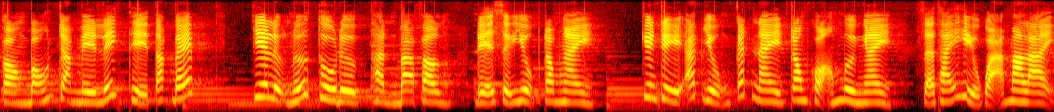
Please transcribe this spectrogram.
còn 400ml thì tắt bếp. Chia lượng nước thu được thành 3 phần để sử dụng trong ngày. Kiên trì áp dụng cách này trong khoảng 10 ngày sẽ thấy hiệu quả mang lại.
